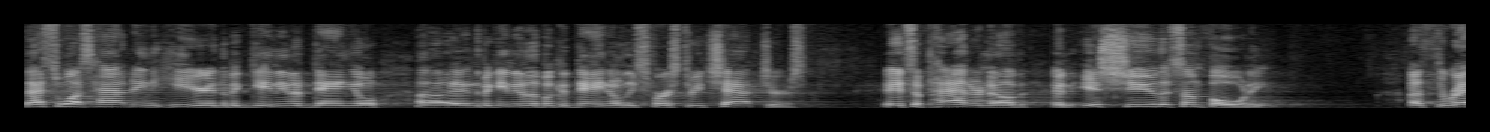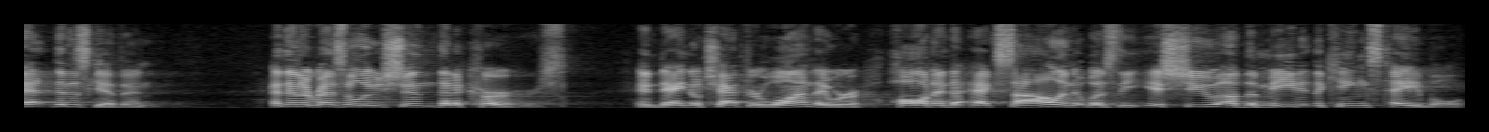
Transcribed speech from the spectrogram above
That's what's happening here in the beginning of Daniel, uh, in the beginning of the book of Daniel, these first three chapters. It's a pattern of an issue that's unfolding, a threat that is given, and then a resolution that occurs. In Daniel chapter 1, they were hauled into exile, and it was the issue of the meat at the king's table.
